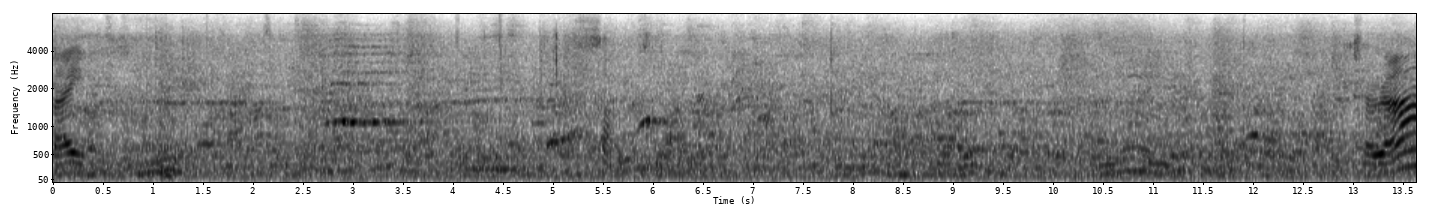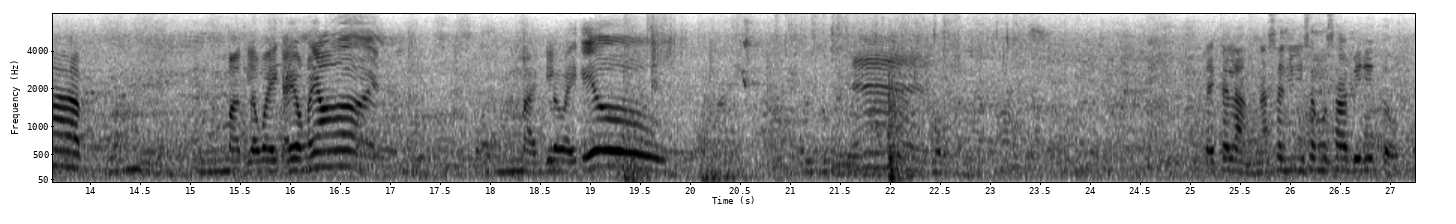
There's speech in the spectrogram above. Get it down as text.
life. Salad. Sarap! Maglaway kayo ngayon! Maglaway kayo! Ah. Teka lang, nasan yung isang wasabi dito?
